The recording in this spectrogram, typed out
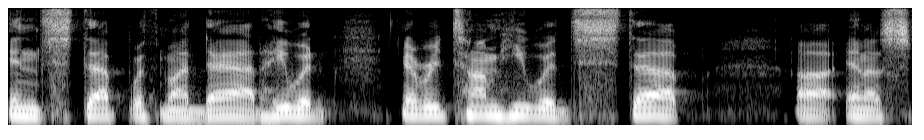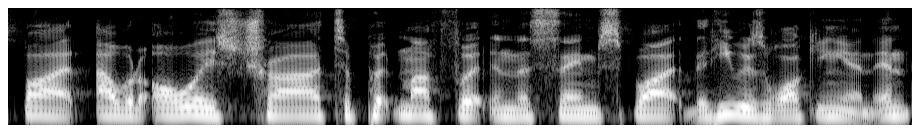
in step with my dad. He would every time he would step uh, in a spot, I would always try to put my foot in the same spot that he was walking in, and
